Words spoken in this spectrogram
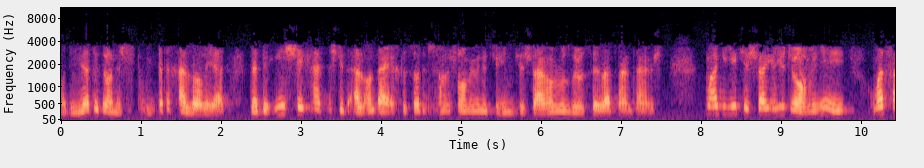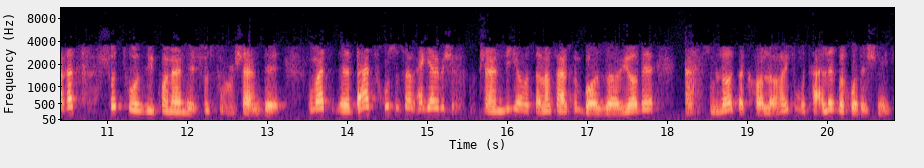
مدیریت دانش مدیریت خلاقیت. و به این شکل هستش که الان در اقتصاد جهان شما می‌بینید که این کشورها روز به روز ثروتمندتر میشه ما اگه یک کشور یا یه جامعه اومد فقط شد توضیح کننده شد فروشنده اومد بعد خصوصا اگر بشه فروشنده یا مثلا فرض بازاریاب محصولات و کالاهایی که متعلق به خودش نیست.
